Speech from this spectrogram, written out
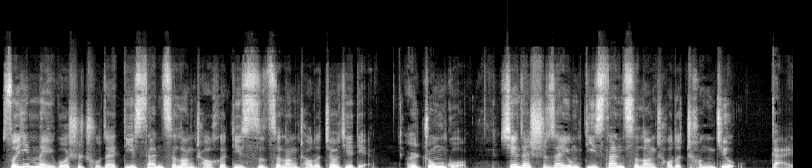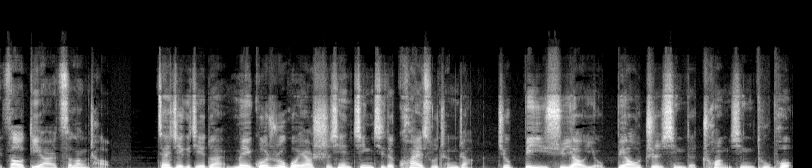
所以，美国是处在第三次浪潮和第四次浪潮的交接点，而中国现在是在用第三次浪潮的成就。改造第二次浪潮，在这个阶段，美国如果要实现经济的快速成长，就必须要有标志性的创新突破。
